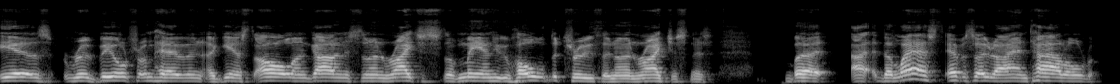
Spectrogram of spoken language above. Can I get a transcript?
is revealed from heaven against all ungodliness and unrighteousness of men who hold the truth in unrighteousness. But I, the last episode I entitled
